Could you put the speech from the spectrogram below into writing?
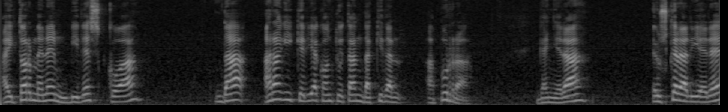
Aitor menen bidezkoa da aragikeria kontuetan dakidan apurra. Gainera, euskarari ere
